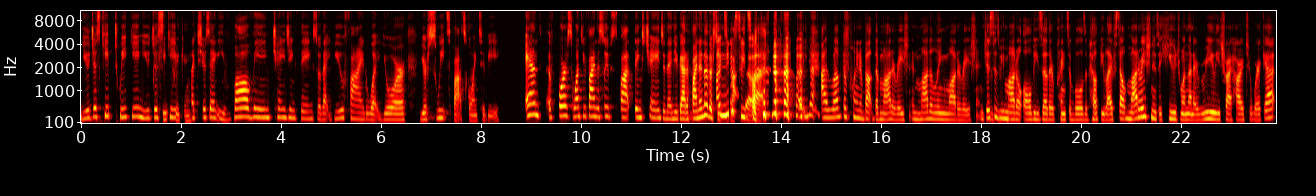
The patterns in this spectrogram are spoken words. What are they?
you just keep tweaking, you just Keep keep, tweaking. like you're saying, evolving, changing things so that you find what your your sweet spot's going to be. And of course, once you find the sweet spot, things change and then you gotta find another A sweet new spot. sweet So spot. Yeah, I love the point about the moderation and modeling moderation. Just as Mhm. we model all these other principles of healthy lifestyle, moderation is a huge one that I really try hard to work at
